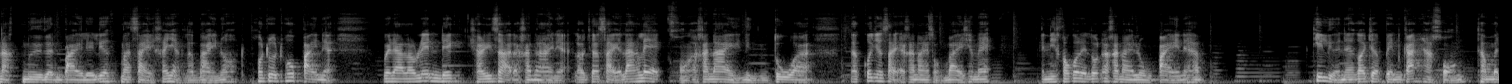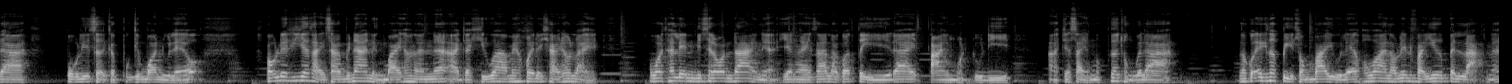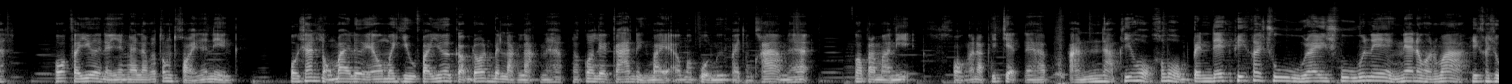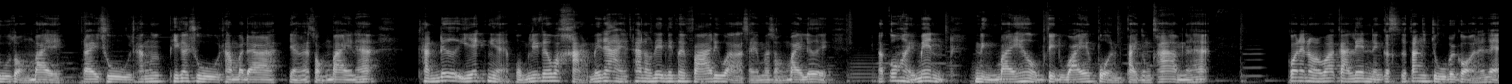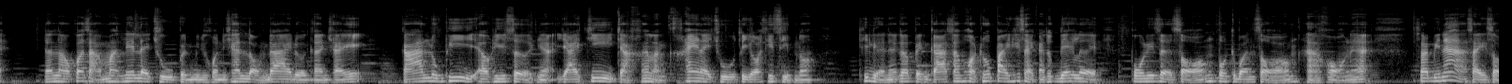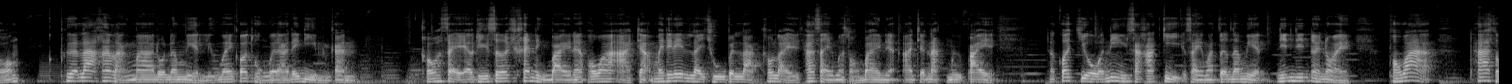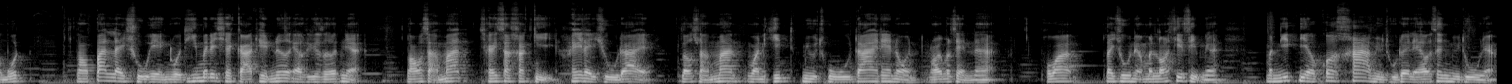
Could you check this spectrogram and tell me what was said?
หนักมือเกินไปเลยเลือกมาใส่แค่อย่างละใบเนาะเพราะโดยทั่วไปเนี่ย เวลาเราเล่นเด็กชาริสาดอาคานายเนี่ยเราจะใส่ร่างแรกของอาคานายหนึ่งตัว แล้วก็จะใส่อาคานายสองใบใช่ไหมอันนี้เขาก็เลยลดอาคานายลงไปนะครับ ที่เหลือเนี่ยก็จะเป็นการหาของธรรมดาโปรรีเสิร์ชกับโปเกมอนอยู่แล้วเขาเลือกที่จะใส่ซาบิน่าหนึ่งใบเท่านั้นนะอาจจะคิดว่าไม่ค่อยได้ใช้เท่าไหร่เพราะว่าถ้าเล่นวิชรอนได้เนี่ยยังไงซะเราก็ตีได้ตายหมดอยู่ดี อาจจะใส่มาเพื่อถ่วงเวลา แล้วก็เอ็กซ์สปีดสองใบอยู่แล้วเพราะว่าเราเล่นไฟเยอร์เป็นหลักนะเพราะว่าไฟเยอร์เนี่ยยังไงเราก็ต้องถอยนั่นเอง โพชั่น2ใบเลยเอามาฮิลไฟเออร์กับดอนเป็นหลักๆนะครับแล้วก็เรียกการ์ดหนึ่งใบเอามาปวดมือฝ่ายตรงข้ามนะฮะก็ประมาณนี้ของอันดับที่ 7 นะครับ อันดับที่6ครับผมเป็นเด็กพิกาชูไรชูนั่นเองแน่นอนว่าพิกาชู2ใบไรชูทั้งพิกาชูธรรมดาอย่างละ2ใบนะฮะทันเดอร์เอ็กเนี่ยผมเรียกได้ว่าขาดไม่ได้ ถ้าเราเล่นเด็กไฟฟ้าดีกว่าใส่มา 2 ใบเลย แล้วก็หอยเม่น 1 ใบให้ผมติดไว้ป่วนฝ่ายตรงข้ามนะฮะก็แน่นอนว่าการเล่นเนี่ยก็คือตั้งจูไปก่อนนั่นแหละ แล้วเราก็สามารถเล่นไรชูเป็นมินคอนดิชันลองได้โดยการใช้การลูกพี่ LT Search เนี่ยย้ายจี้จากข้างหลังให้ไรชูตีร้อยที่สิบเนาะที่เหลือเนี่ยก็เป็นการซัพพอร์ตทั่วไปที่ใส่กันทุกเด็กเลยโปรลิเซอร์สองโปเกบอลสองหาของนะฮะซาบิน่าใส่ 2 เพื่อลากข้างหลังมาโดนดาเมจหรือไม่ก็ถ่วงเวลาได้ดีเหมือนกัน เขาใส่ LT Search แค่หนึ่งใบนะ เพราะว่าอาจจะไม่ได้เล่นไรชูเป็นหลักเท่าไหร่ ถ้าใส่มา 2 ใบเนี่ยอาจจะหนักมือไป แล้วก็จิโอวานี่ซาคากิใส่มาเติมดาเมจนิด ๆ หน่อย ๆ เพราะว่า ถ้าสมมุติเราปั้นไรชูเองโดยที่ไม่ได้ใช้การ์ดเทรนเนอร์ LT Search เนี่ย เราสามารถใช้ซาคากิให้ไรชูได้ เราสามารถวันฮิตมิวทูได้แน่นอน100%นต์นะฮะ เพราะว่าไรชูเนี่ยมันร้อยสี่สิบไง มันนิดเดียวก็ฆ่ามิวทูได้แล้ว ซึ่งมิวทูเนี่ย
